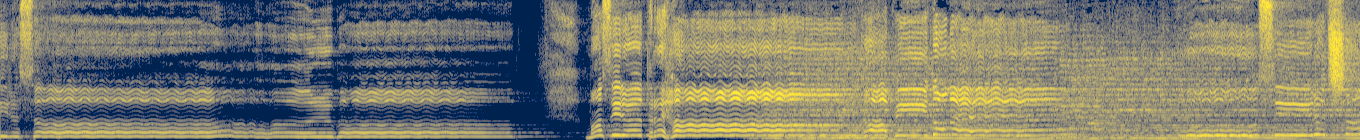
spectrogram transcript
dardire sarba Mazire trehan capitone usire çarba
